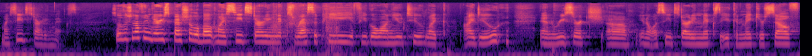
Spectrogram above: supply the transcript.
my seed starting mix. So there's nothing very special about my seed starting mix recipe. If you go on YouTube like I do, and research, uh, you know, a seed starting mix that you can make yourself.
